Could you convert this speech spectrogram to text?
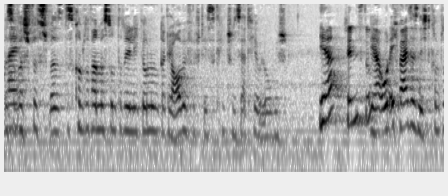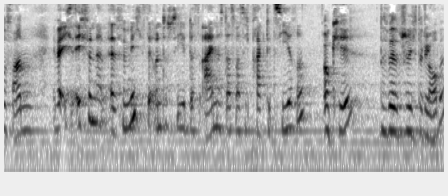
Also was, was, was, das kommt darauf an, was du unter Religion und unter Glaube verstehst. Das klingt schon sehr theologisch. ja, findest du? Ja, oder ich weiß es nicht, kommt darauf an. Ich, ich finde, also für mich ist der Unterschied, das eine ist das, was ich praktiziere, Okay, das wäre wahrscheinlich der Glaube.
